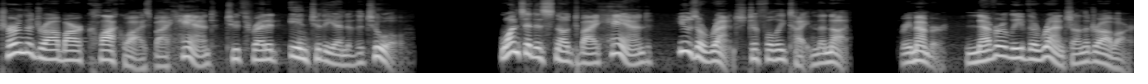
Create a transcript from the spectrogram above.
Turn the drawbar clockwise by hand to thread it into the end of the tool. Once it is snugged by hand, use a wrench to fully tighten the nut. Remember, never leave the wrench on the drawbar.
